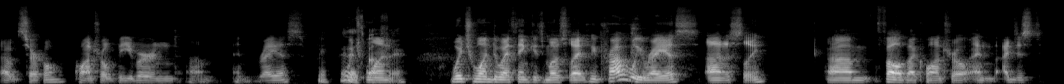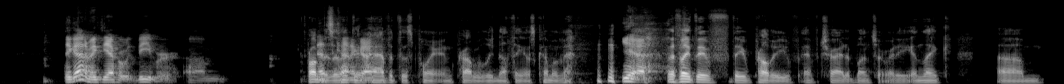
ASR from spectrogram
I would circle: Quantrill, Bieber, and um, and Reyes. Yeah, Which one? fair. Which one do I think is most likely? Probably Reyes, honestly, um, followed by Quantrill, and I just they got to make the effort with Bieber. Um, Problem is, I think they guy. have at this point, and probably nothing has come of it. yeah, I feel like they've they probably have tried a bunch already, and like um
